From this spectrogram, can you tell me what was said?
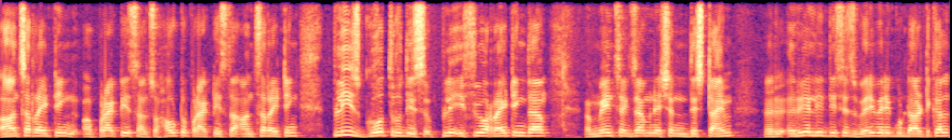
answer writing uh, practice also how to practice the answer writing. Please go through this. Please, if you are writing the uh, mains examination this time really this is very very good article.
